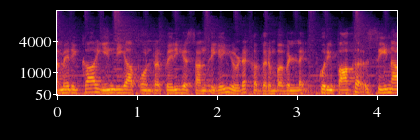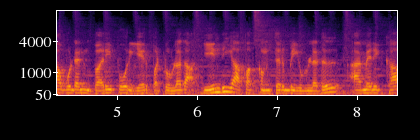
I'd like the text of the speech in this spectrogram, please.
அமெரிக்கா இந்தியா போன்ற பெரிய சந்தையை இழக்க விரும்பவில்லை. குறிப்பாக சீனாவுடன் வரி போர் ஏற்பட்டுள்ளதால் இந்தியா பக்கம் திரும்பியுள்ளது. அமெரிக்கா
